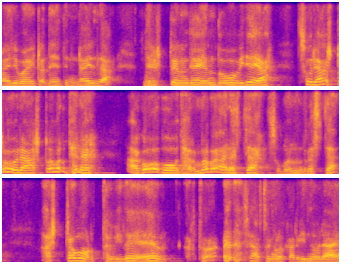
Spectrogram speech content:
കാര്യമായിട്ട് അദ്ദേഹത്തിന് ഉണ്ടായിരുന്നത്. ധൃഷ്ടന്റെ എന്തോ വിജയ സുരാഷ്ട്രോ രാഷ്ട്രവർദ്ധന അഗോപോ ധർമ്മപാലശ്ച സുമന്ത്രശ്ച അർത്ഥ ശാസ്ത്രങ്ങളൊക്കെ അറിയുന്നവരായ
